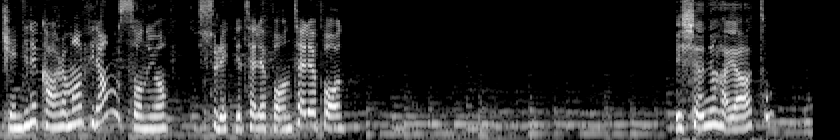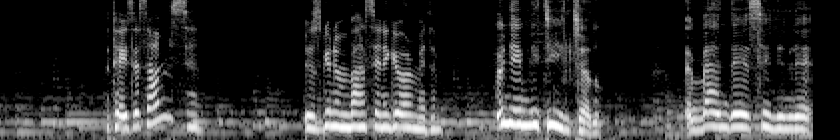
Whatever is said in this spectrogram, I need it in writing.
Kendini kahraman falan mı sanıyor? Sürekli telefon, telefon. İşhani hayatım. Teyze sen misin? Üzgünüm ben seni görmedim. Önemli değil canım. Ben de seninle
